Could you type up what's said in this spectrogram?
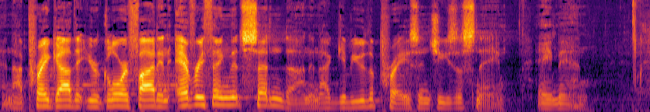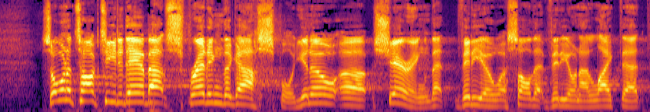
And I pray, God, that you're glorified in everything that's said and done. And I give you the praise in Jesus' name. Amen. So I want to talk to you today about spreading the gospel. You know, uh, sharing that video. I saw that video and I like that.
